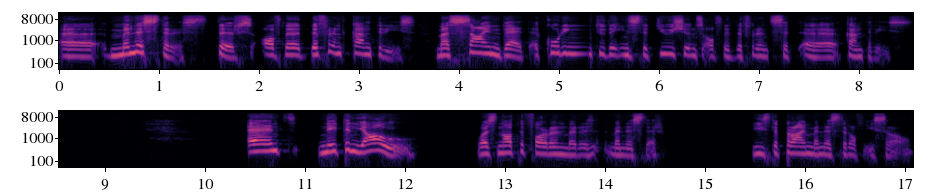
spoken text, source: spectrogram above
uh, ministers of the different countries must sign that according to the institutions of the different uh, countries. And Netanyahu was not the foreign minister. He's the prime minister of Israel.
